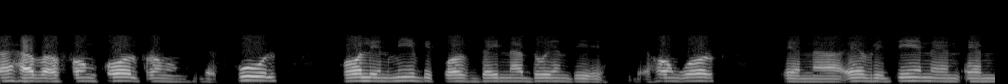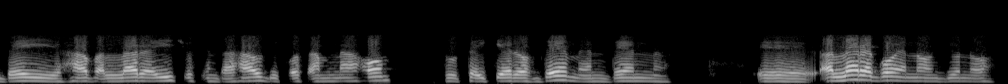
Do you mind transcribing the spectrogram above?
i have a phone call from the school calling me because they not doing the, the homework and uh, everything, and and they have a lot of issues in the house because I'm not home to take care of them, and then uh, a lot of going on, you know.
